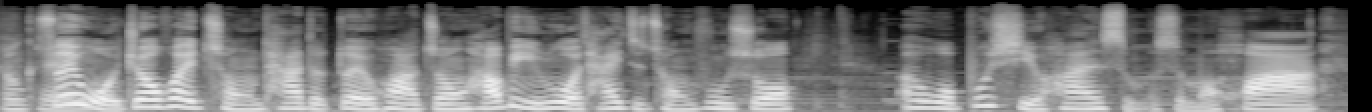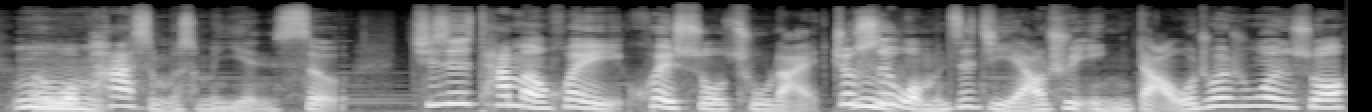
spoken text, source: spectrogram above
OK，所以我就会从他的对话中，好比如果他一直重复说，呃，我不喜欢什么什么花，呃，嗯我怕什么什么颜色。其实他们会会说出来，就是嗯我们自己也要去引导。我就会去问说，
